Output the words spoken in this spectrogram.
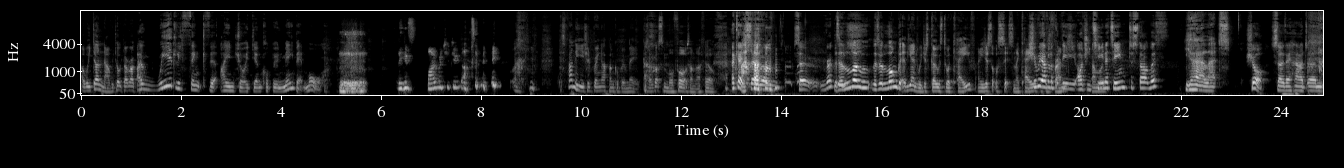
Are we done now? We talked about rugby. I weirdly think that I enjoyed the Uncle Boonmee bit more. Please, why would you do that to me? it's funny you should bring up Uncle Boonmee because I've got some more thoughts on that film. Okay, so um, so rugby. There's a low, there's a long bit at the end where he just goes to a cave and he just sort of sits in a cave. Should we have a look at the Argentina team to start with? Yeah, let's. Sure. So they had um,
